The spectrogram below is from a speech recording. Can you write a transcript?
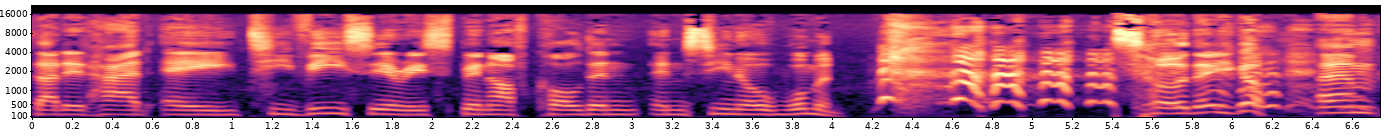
that it had a TV series spin-off called En- Encino Woman. so there you go. Um,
